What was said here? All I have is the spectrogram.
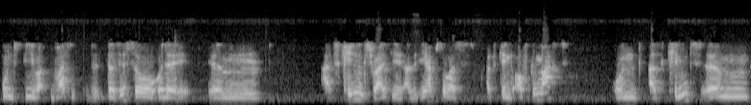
Und die, was, das ist so, oder ähm, als Kind, ich weiß nicht, also ich habe sowas als Kind oft gemacht und als Kind ähm,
